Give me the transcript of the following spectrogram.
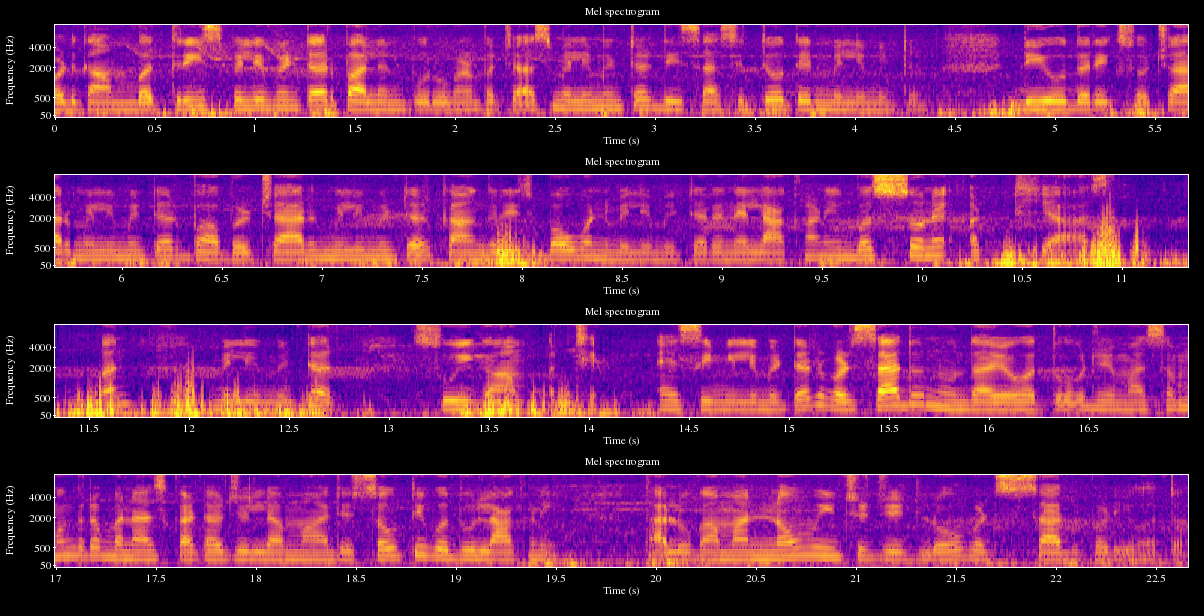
વડગામ બત્રીસ મિલીમીટર, પાલનપુર ઓગણપચાસ મિલીમીટર, ડીસા સિત્યોતેર મિલીમીટર. દિયોદર એકસો ચાર મિલીમીટર, ભાભર ચાર મિલીમીટર, કાંગ્રેજ બાવન મિલીમીટર અને લાખાણી બસો ને અઠ્યાસી મિલીમીટર. સુઈગામ એંસી મિલીમીટર વરસાદ નોંધાયો હતો, જેમાં સમગ્ર બનાસકાંઠા જિલ્લામાં આજે સૌથી વધુ લાખણી તાલુકામાં નવ ઇંચ જેટલો વરસાદ પડ્યો હતો.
